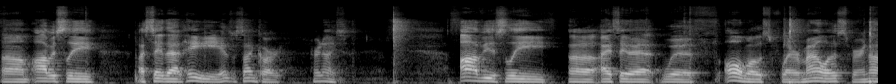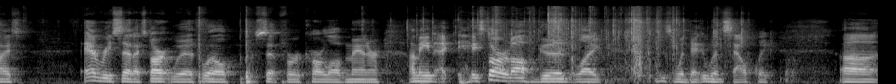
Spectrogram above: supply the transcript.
Um, obviously, I say that, hey, he has a sign card. Very nice. Obviously, uh, I say that with almost Flare Malice. Very nice every set I start with, well, except for Karlov Manor. I mean, it started off good, like, this went, it went south quick. Uh,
